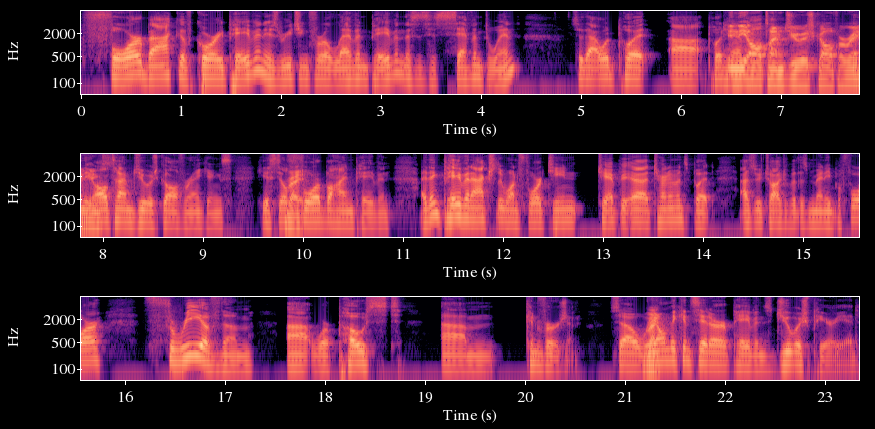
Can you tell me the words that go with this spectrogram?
four back of Corey Pavin. Is reaching for eleven Pavin. This is his seventh win, so that would put uh, put him In the all-time Jewish golfer in rankings. the all-time Jewish golf rankings. He is still Right. four behind Pavin. I think Pavin actually won 14 champion uh, tournaments, but as we've talked about this many before, three of them uh, were post um, conversion. So we Right. only consider Pavin's Jewish period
